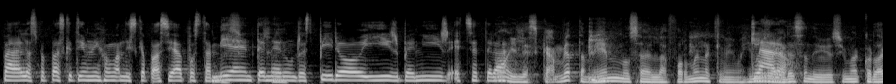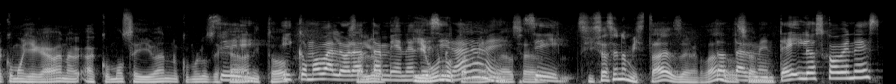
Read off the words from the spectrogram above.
Para los papás que tienen un hijo con discapacidad, pues también tener un respiro, ir, venir, etcétera. No, y les cambia también, o sea, la forma en la que me imagino Claro. regresan. Yo sí me acordaba cómo llegaban, a, a cómo se iban, cómo los Sí, dejaban y todo. y cómo valoran Salud. también el y decir, uno también, o sea, sí. sí se hacen amistades, de verdad. o sea, no- Totalmente. Y los jóvenes,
